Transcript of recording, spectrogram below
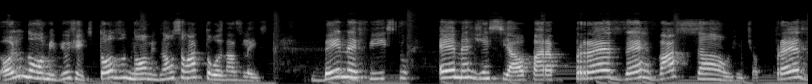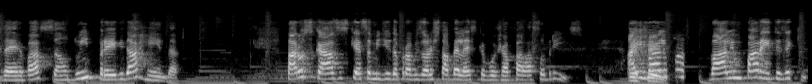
olha o nome, viu, gente? Todos os nomes não são à toa nas leis. Benefício emergencial para preservação, gente, ó, preservação do emprego e da renda. Para os casos que essa medida provisória estabelece, que eu vou já falar sobre isso. Aí vale, uma, vale um parêntese aqui.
